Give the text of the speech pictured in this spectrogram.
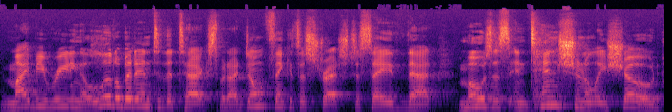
It might be reading a little bit into the text, but I don't think it's a stretch to say that Moses intentionally showed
